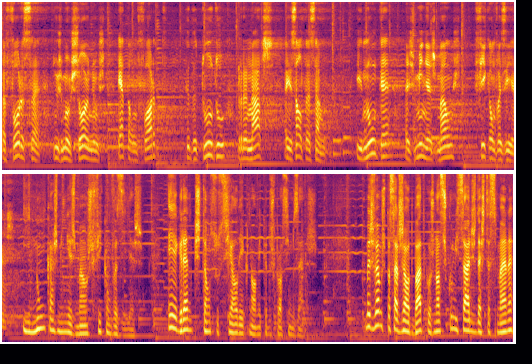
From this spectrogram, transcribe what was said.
a força dos meus sonhos é tão forte que de tudo renasce a exaltação e nunca as minhas mãos ficam vazias. E nunca as minhas mãos ficam vazias. É a grande questão social e económica dos próximos anos. Mas vamos passar já ao debate com os nossos comissários desta semana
